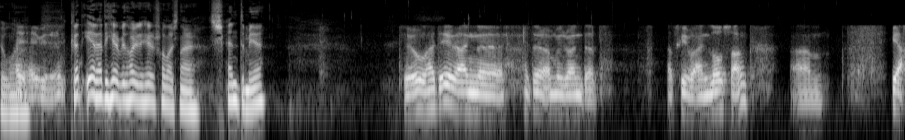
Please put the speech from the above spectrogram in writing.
Hei, hei, vinneren. Hva er dette her? Vi har det her sånn her kjent med. Jo, dette er en, dette er en mye rønt at jeg skriver en lovsang. Um, ja,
